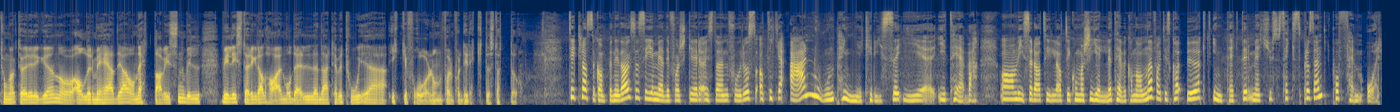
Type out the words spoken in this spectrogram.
tung, aktør i ryggen, og Allermedia og Nettavisen, vil, vil, i større grad ha en modell der TV 2 ikke får noen form for direkte støtte. Da. Til Klassekampen i dag så sier medieforsker Øystein Foros at det ikke er noen pengekrise i, i TV. Og Han viser da til at de kommersielle TV-kanalene faktisk har økt inntekter med 26% på fem år.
